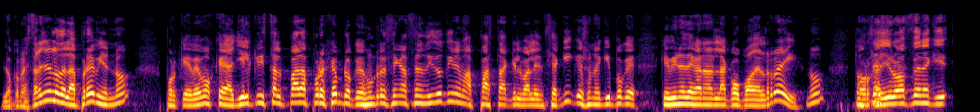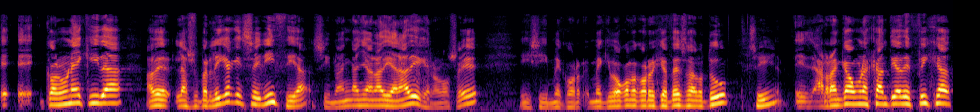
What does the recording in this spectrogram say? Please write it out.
Lo que me extraña es lo de la Premier, ¿no? Porque vemos que allí el Crystal Palace, por ejemplo, que es un recién ascendido, tiene más pasta que el Valencia aquí, que es un equipo que, viene de ganar la Copa del Rey, ¿no? Porque allí lo hacen eh, eh, con una equidad. A ver, la Superliga que se inicia, si no ha engañado a nadie a nadie, que no lo sé, y si me, me equivoco me corrige César o tú, ¿Sí? Eh, arrancan unas cantidades fijas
